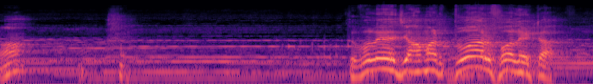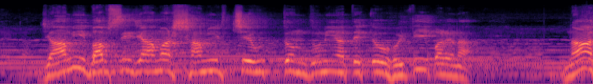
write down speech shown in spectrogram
হ্যাঁ? তো বলে যে, আমার দোয়ার ফল এটা। যে আমি ভাবছি যে আমার স্বামীর চেয়ে উত্তম দুনিয়াতে কেউ হইতেই পারে না। না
